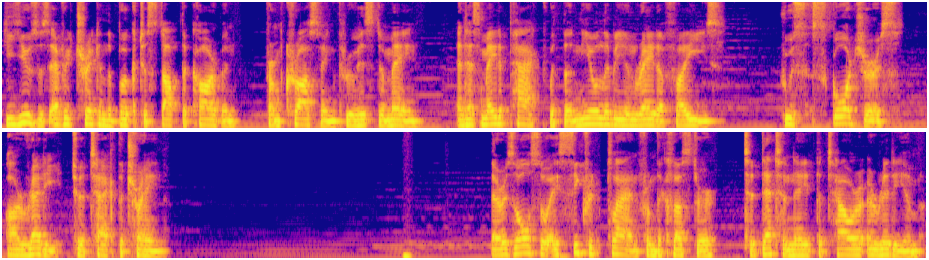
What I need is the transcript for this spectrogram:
He uses every trick in the book to stop the carbon from crossing through his domain and has made a pact with the Neo-Libyan raider Faiz, whose scourgers are ready to attack the train. There is also a secret plan from the cluster to detonate the Tower Iridium,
